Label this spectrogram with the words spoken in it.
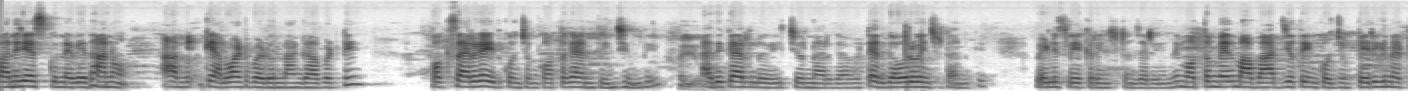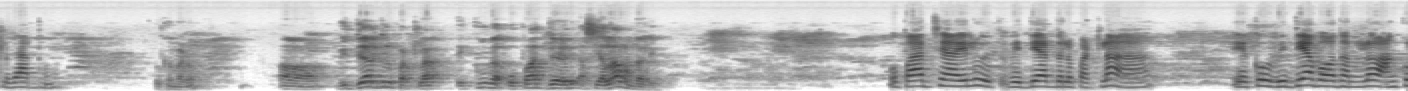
పని చేసుకునే విధానం అలవాటు పడి ఉన్నాం కాబట్టి ఒకసారిగా ఇది కొంచెం కొత్తగా అనిపించింది. అధికారులు ఇచ్చి ఉన్నారు కాబట్టి అది గౌరవించడానికి వెళ్ళి స్వీకరించడం జరిగింది. మొత్తం మీద మా బాధ్యత ఇంకొంచెం పెరిగినట్లుగా అర్థం. Okay madam. విద్యార్థుల పట్ల ఎక్కువగా ఉపాధ్యాయులు అసలు ఎలా ఉండాలి? ఉపాధ్యాయులు విద్యార్థుల పట్ల ఎక్కువ విద్యా బోధనలో అంకు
